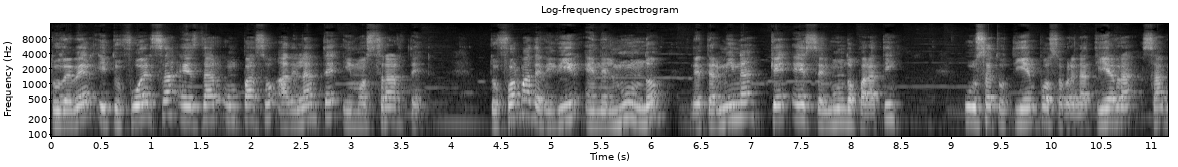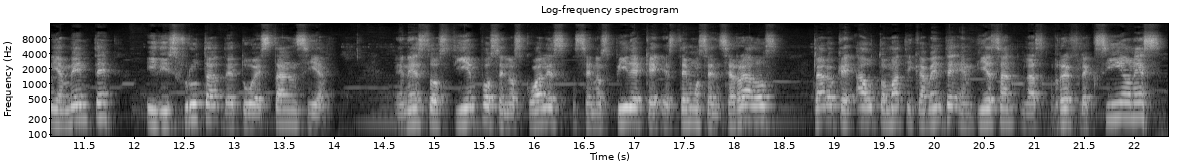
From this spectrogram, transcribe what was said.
Tu deber y tu fuerza es dar un paso adelante y mostrarte. Tu forma de vivir en el mundo determina qué es el mundo para ti. Usa tu tiempo sobre la tierra sabiamente y disfruta de tu estancia en estos tiempos en los cuales se nos pide que estemos encerrados, claro que automáticamente empiezan las reflexiones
